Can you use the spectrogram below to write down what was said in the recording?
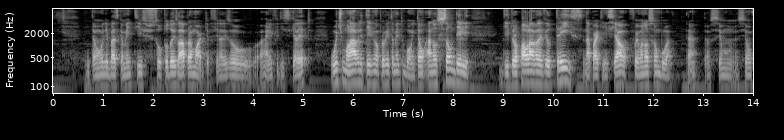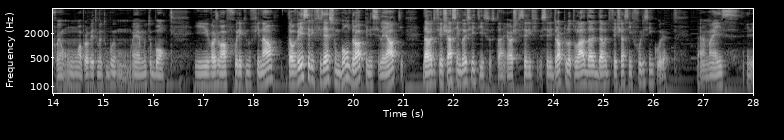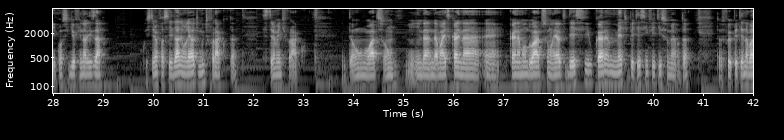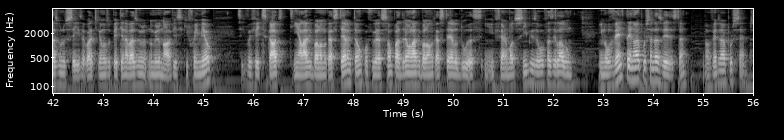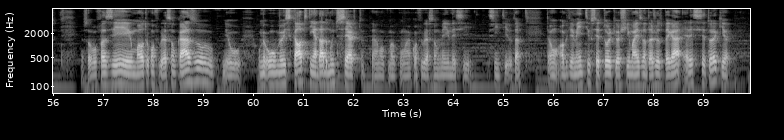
Então ele basicamente soltou dois lavas para morte, finalizou a rainha de esqueleto. O último lava ele teve um aproveitamento bom. Então a noção dele de dropar o lava level 3 na parte inicial foi uma noção boa, tá? Então se, um, se um, foi um aproveitamento é, muito bom e vai jogar uma fúria aqui no final. Talvez se ele fizesse um bom drop nesse layout, dava de fechar sem dois feitiços, tá? Eu acho que se ele, se ele drop pelo outro lado, dava de fechar sem fúria e sem cura. Tá? Mas ele conseguiu finalizar com extrema facilidade, um layout muito fraco, tá? Extremamente fraco. Então o Watson ainda, ainda mais cai na, é, cai na mão do Watson um layout desse e o cara mete PT sem feitiço mesmo, tá? Então foi o PT na base número 6. Agora tivemos o PT na base número 9. Esse aqui foi meu. Esse aqui foi feito scout, tinha lave balão no castelo, então configuração padrão lave balão no castelo, duas inferno modo simples, eu vou fazer Lalum. Em 99% das vezes, tá? 99%. Eu só vou fazer uma outra configuração caso eu, o, meu, o meu scout tenha dado muito certo, tá? Uma, uma, uma configuração meio nesse sentido, tá? Então, obviamente, o setor que eu achei mais vantajoso pegar era esse setor aqui, ó.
